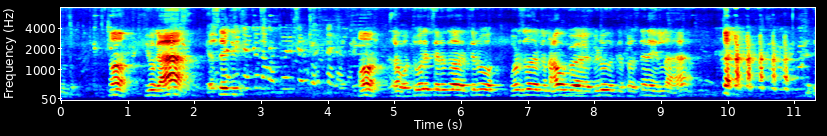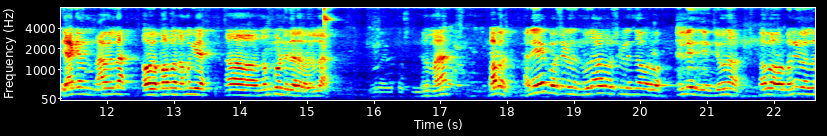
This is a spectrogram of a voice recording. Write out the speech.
ಮುಂದೆ. ಹಾ, ಇವಾಗ ಎಸ್ ಐ ಟಿ ಹ್ಞೂ ಅಲ್ಲ ಒತ್ತುವರಿ ತಿರುగు ತಿರುವು ಓಡಿಸೋದಕ್ಕೆ ನಾವು ಬಿಡುವುದಕ್ಕೆ ಪ್ರಶ್ನೆನೇ ಇಲ್ಲ. ಯಾಕೆಂದ್ರೆ ನಾವೆಲ್ಲ, ಅವಾಗ ಪಾಪ ನಮಗೆ ನಂಬ್ಕೊಂಡಿದ್ದಾರೆ ಅವರೆಲ್ಲ. ಪಾಪ ಅನೇಕ ವರ್ಷಗಳಿಂದ, ನೂರಾರು ವರ್ಷಗಳಿಂದ ಅವರು ಇಲ್ಲೇ ಜೀವನ. ಪಾಪ ಅವ್ರ ಮನೆಗಳೆಲ್ಲ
